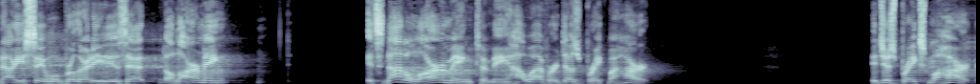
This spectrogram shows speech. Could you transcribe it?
Now you say, well, Brother Eddie, is that alarming? It's not alarming to me, however, it does break my heart. It just breaks my heart.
